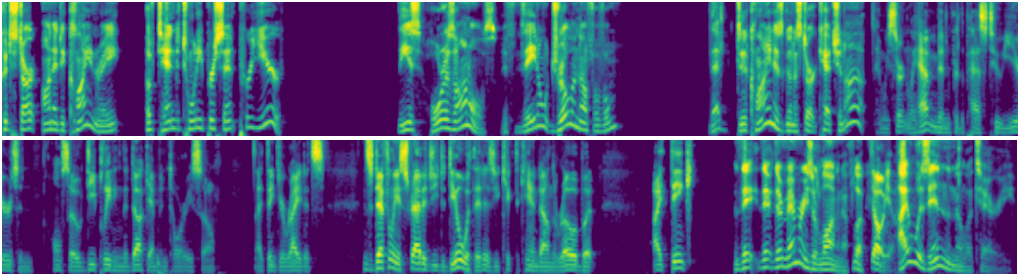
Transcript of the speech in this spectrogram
could start on a decline rate of 10 to 20% per year. These horizontals, if they don't drill enough of them, that decline is going to start catching up. And we certainly haven't been for the past two years, and also depleting the DUC inventory. So, I think you're right. It's it's definitely a strategy to deal with it as you kick the can down the road. But I think, They, their, their memories are long enough. Look, oh yeah, I was in the military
